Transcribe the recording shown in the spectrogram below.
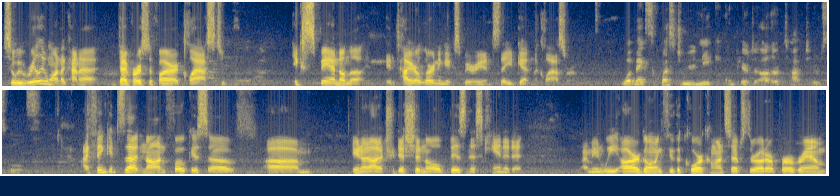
So we really want to kind of diversify our class to expand on the entire learning experience that you'd get in the classroom. What makes Questrom unique compared to other top tier schools? I think it's that non-focus of, um, you know, not a traditional business candidate. I mean, we are going through the core concepts throughout our program,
